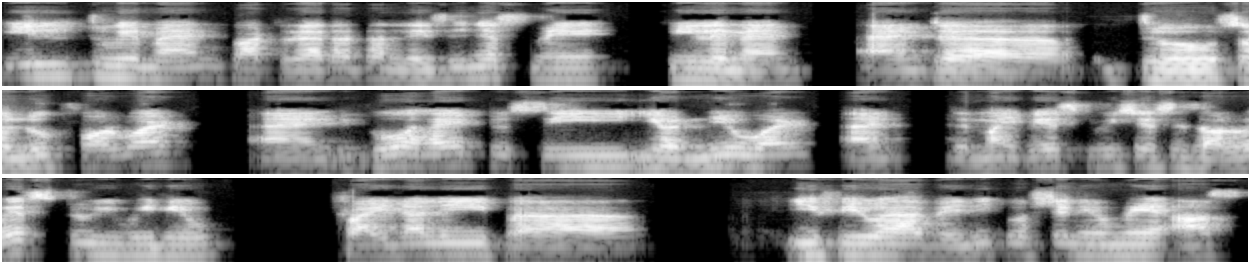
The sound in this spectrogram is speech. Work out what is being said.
kill to a man, but rather the laziness may kill a man. and uh, to so look forward and go ahead to see your new world and my best wishes is always to be with you finally uh, if you have any question you may ask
